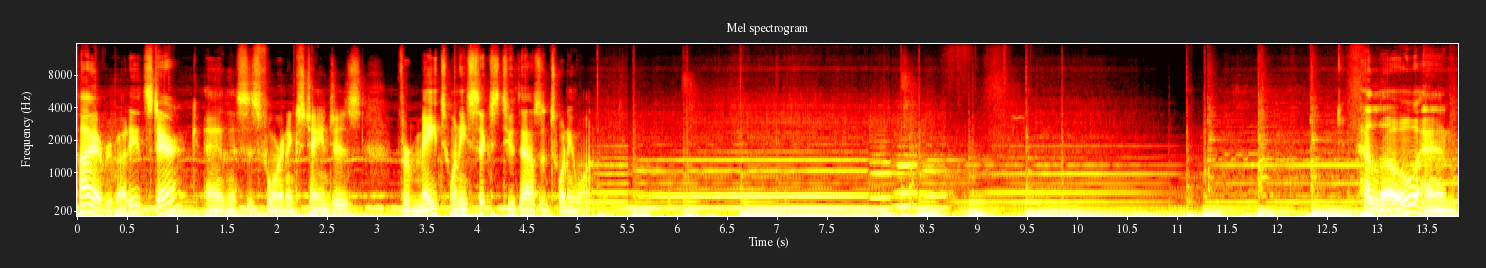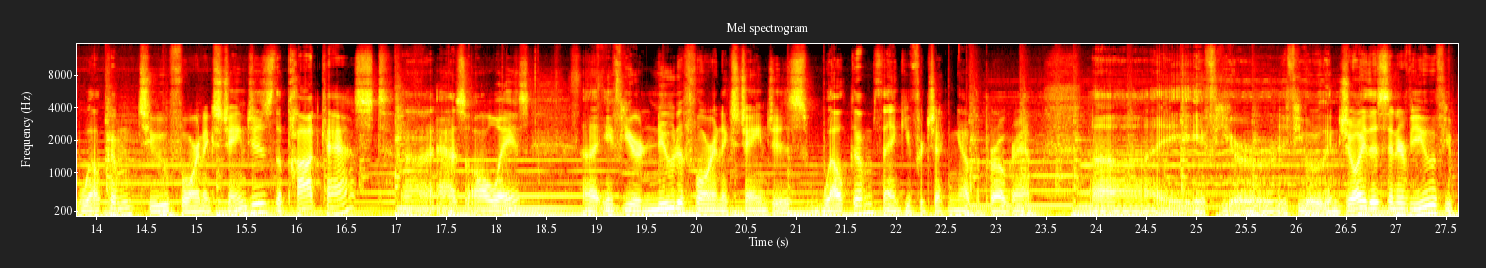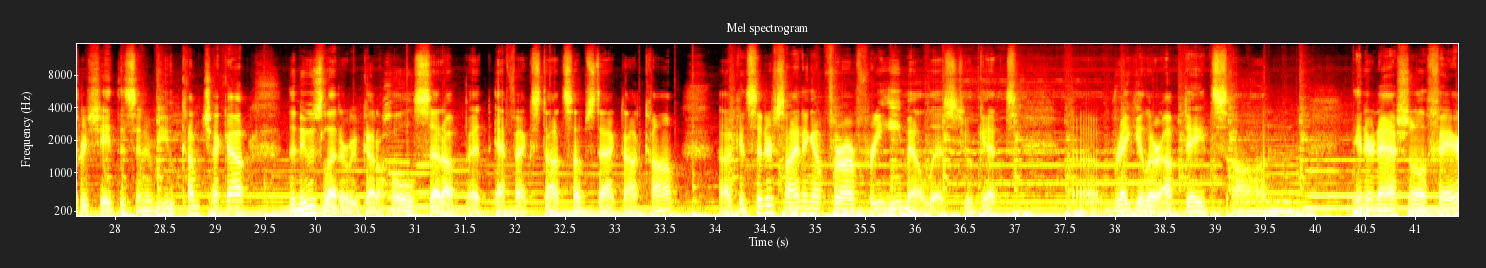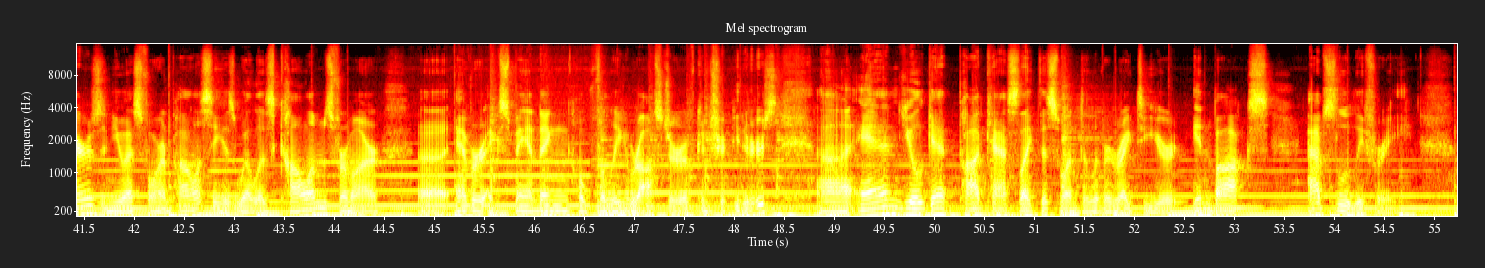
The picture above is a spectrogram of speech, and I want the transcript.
Hi, everybody, it's Derek, and this is Foreign Exchanges for May 26, 2021. Hello, and welcome to Foreign Exchanges, the podcast. Uh, as always, uh, if you're new to foreign exchanges, welcome. Thank you for checking out the program. Uh, if you're if you enjoy this interview, if you appreciate this interview, come check out the newsletter. We've got a whole setup at fx.substack.com. Uh, consider signing up for our free email list. You'll get uh, regular updates on international affairs and U.S. foreign policy, as well as columns from our uh, ever expanding, hopefully, roster of contributors. Uh, and you'll get podcasts like this one delivered right to your inbox absolutely free.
